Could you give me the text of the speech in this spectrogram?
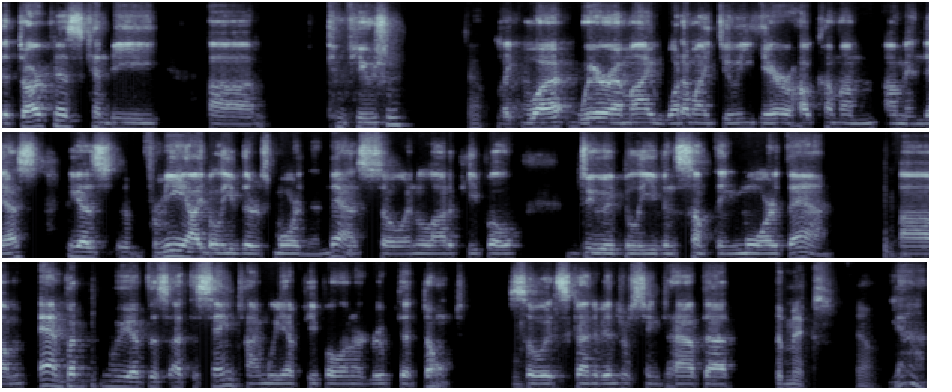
the darkness can be um, confusion Yeah. like what where am i what am i doing here how come i'm i'm in this because for me i believe there's more than this so and a lot of people do believe in something more than um and but we have this at the same time we have people in our group that don't so it's kind of interesting to have that The mix. Yeah. yeah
